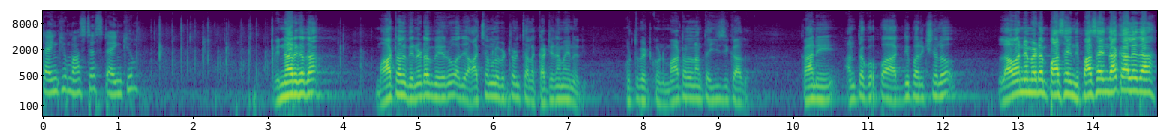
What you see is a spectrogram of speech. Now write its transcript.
Thank you masters thank you విన్నారు కదా? మాటలు వినడం వేరు అది ఆచరణలో పెట్టడం చాలా కఠినమైనది. గుర్తుపెట్టుకోండి మాటలనంత ఈజీ కాదు. కానీ అంత గొప్ప అగ్ని పరీక్షలో లావణ్య మేడం పాస్ అయింది. పాస్ అయిందా కాలేదా?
